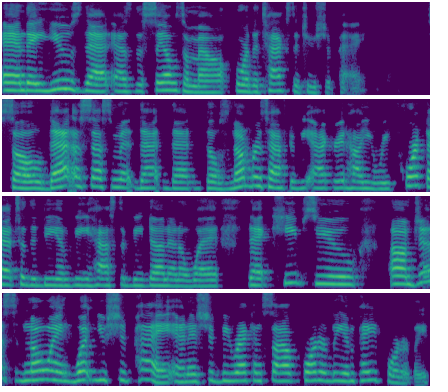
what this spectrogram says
And they use that as the sales amount for the tax that you should pay. So that assessment, that that those numbers have to be accurate. How you report that to the DMV has to be done in a way that keeps you um, just knowing what you should pay, and it should be reconciled quarterly and paid quarterly.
